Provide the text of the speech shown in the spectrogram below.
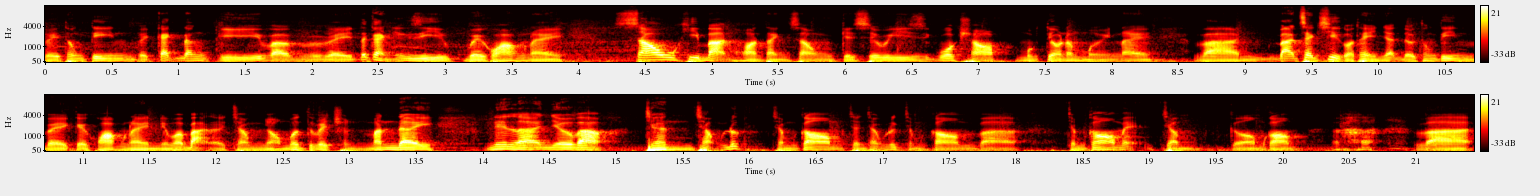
về thông tin về cách đăng ký và về tất cả những gì về khóa học này sau khi bạn hoàn thành xong cái series workshop mục tiêu năm mới này và bạn sẽ chỉ có thể nhận được thông tin về cái khóa học này nếu mà bạn ở trong nhóm Motivation Monday nên là nhớ vào trần trọng đức.com trần trọng đức.com và .com ấy chấm com và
